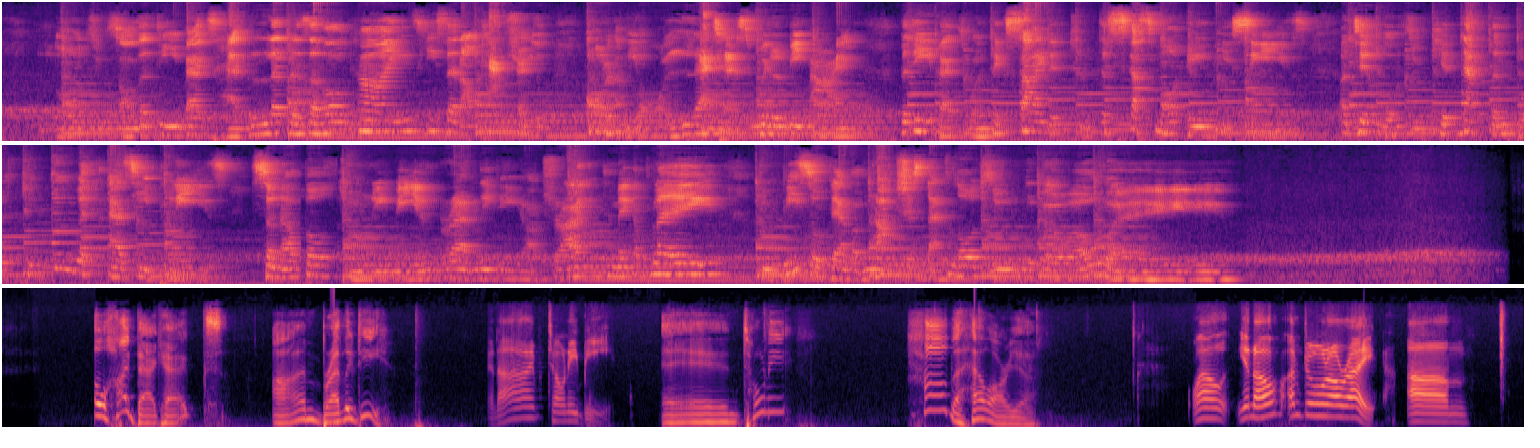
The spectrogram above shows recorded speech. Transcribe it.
Lord Zoot saw the D-bags had letters of all kinds. He said, I'll capture you. All of your letters will be mine. The D-bags weren't excited to discuss more ABCs until Lord Zoot kidnapped them both to So now both Tony B and Bradley D are trying to make a play to be so damn obnoxious that Lord Zoot will go away. Oh, hi, bag hags. I'm Bradley D. And I'm Tony B. And Tony, how the hell are you? Well, you know, I'm doing all right. Um,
